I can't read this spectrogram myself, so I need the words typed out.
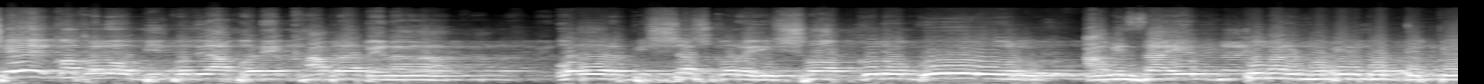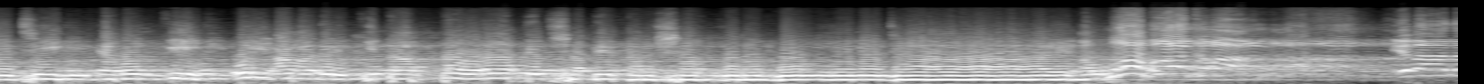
সে কখনো বিপদে আপদে ঘাবড়াবে না। ওর বিশ্বাস করে, এই সবগুলো গুণ আমি যাই তোমার নবীর মধ্যে পেয়েছি, এমনকি ওই আমাদের কিতাব তাওরাতের সাথে তার সবগুলো গুণ মিলে যায়। আল্লাহু আকবার! এবার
